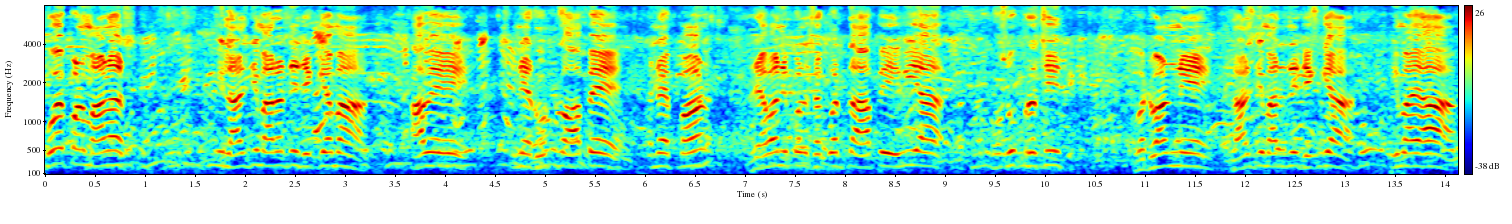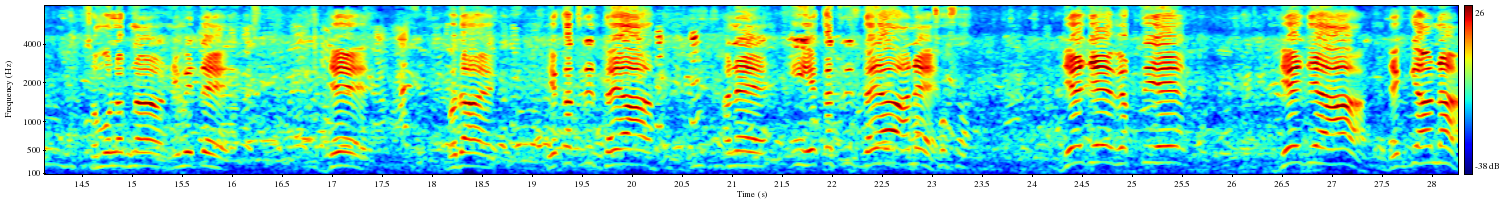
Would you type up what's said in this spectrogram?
કોઈ પણ માણસ એ લાલજી મહારાજની જગ્યામાં આવે, એને રોટલો આપે અને પણ રહેવાની પણ સગવડતા આપે એવી આ સુપ્રસિદ્ધ વઢવાણની લાલજી મહારાજની જગ્યા. એમાં આ સમૂહલગ્ન નિમિત્તે જે બધા એકત્રિત થયા અને એ એકત્રિત થયા અને જે જે વ્યક્તિએ જે જે આ જગ્યાના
